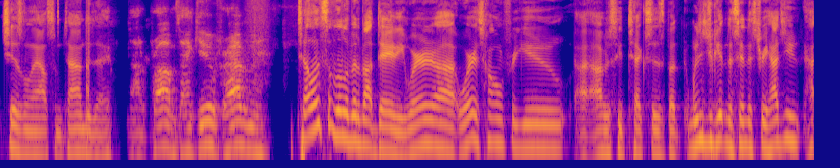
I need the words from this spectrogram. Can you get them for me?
chiseling out some time today. Not a problem. Thank you for having me tell us a little bit about Danny. Where uh, where is home for you? Uh, obviously Texas, but when did you get in this industry? How'd you how,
